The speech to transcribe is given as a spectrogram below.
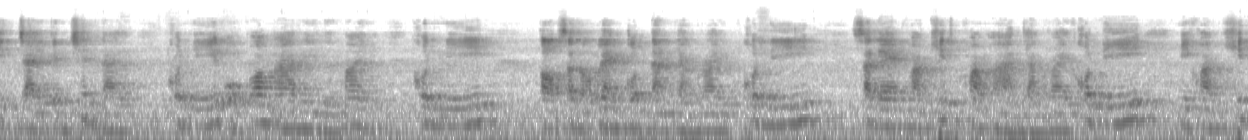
จิตใจเป็นเช่นใด คนนี้โอบอ้อมอารีหรือไม่ คนนี้ตอบสนองแรงกดดันอย่างไร คนนี้แสดงความคิดความอ่านอย่างไร คนนี้มีความคิด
